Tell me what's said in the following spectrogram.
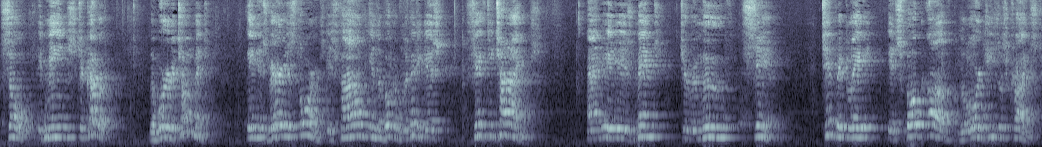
souls. It means to cover. The word atonement in its various forms is found in the book of Leviticus 50 times. And it is meant to remove sin. Typically, it spoke of the Lord Jesus Christ,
